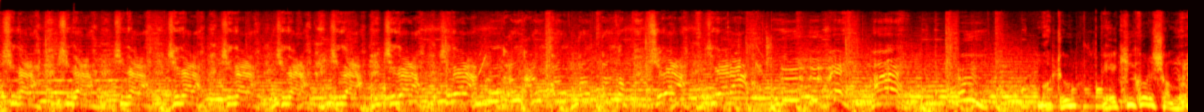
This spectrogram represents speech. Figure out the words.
সিঙ্গারা সিঙ্গারা সিঙ্গারা সিঙ্গারা সিঙ্গারা সিঙ্গারা সিঙ্গারা সিঙ্গারা সিঙ্গারা মোটু এ কি করে সম্ভব?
